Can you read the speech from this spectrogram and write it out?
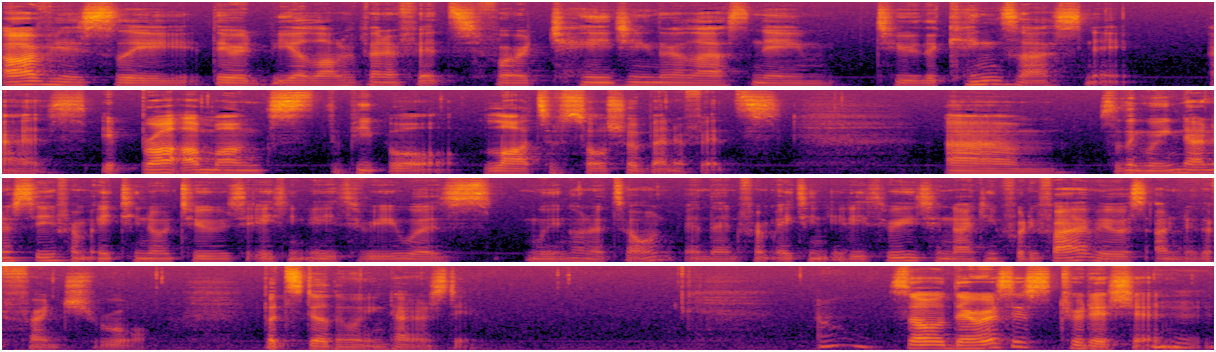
obviously there would be a lot of benefits for changing their last name to the king's last name, as it brought amongst the people lots of social benefits. Um, so the Nguyen dynasty from 1802 to 1883 was Nguyen on its own, and then from 1883 to 1945 it was under the French rule, but still the Nguyen dynasty. oh. So there was this tradition. Mhm.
